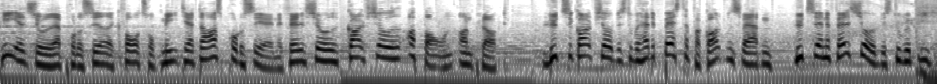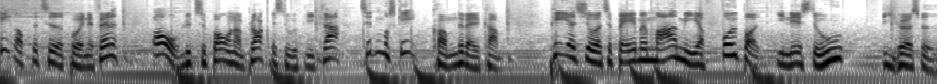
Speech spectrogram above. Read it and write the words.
PL-showet er produceret af Kvartrup Media, der også producerer NFL-showet, Golf-showet og Born Unplugged. Lyt til Golfshowet, hvis du vil have det bedste fra golfens verden. Lyt til NFL-showet, hvis du vil blive helt opdateret på NFL. Og lyt til Born Unplugged, hvis du vil blive klar til den måske kommende valgkamp. PL-showet er tilbage med meget mere fodbold i næste uge. Vi høres ved.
